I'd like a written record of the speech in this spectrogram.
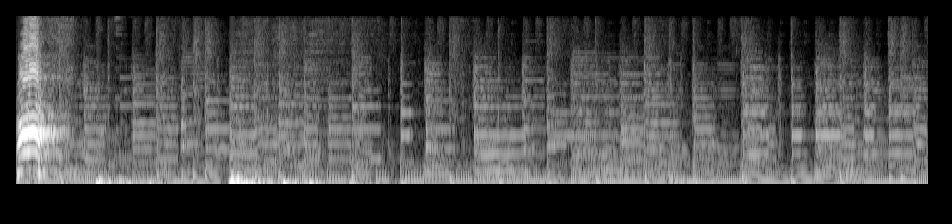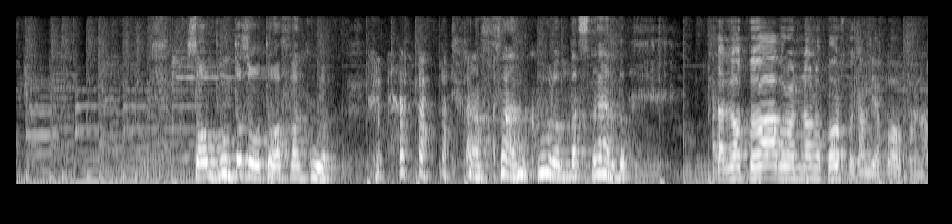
ah! Sto un punto sotto, vaffanculo. Vaffanculo, bastardo. Dall'ottavo al nono posto cambia poco, no?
